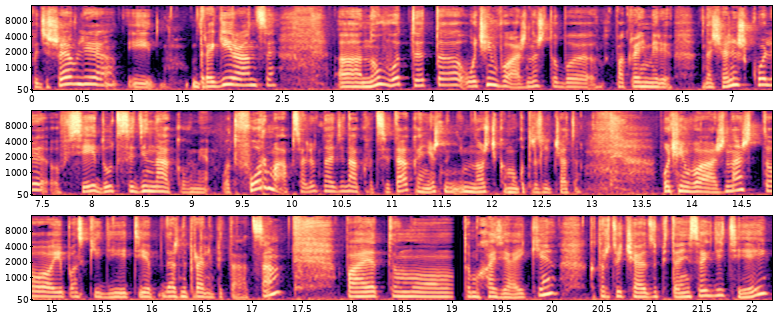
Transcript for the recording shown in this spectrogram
подешевле и дорогие ранцы, а, но вот это очень важно, чтобы, по крайней мере, в начальной школе все идут с одинаковыми. Вот форма абсолютно одинаковая, цвета, конечно, немножечко могут различаться. Очень важно, что японские дети должны правильно питаться, поэтому домохозяйки, которые отвечают за питание своих детей,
